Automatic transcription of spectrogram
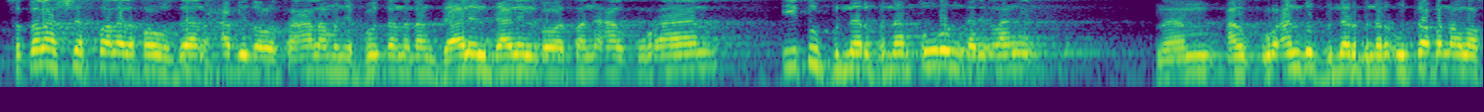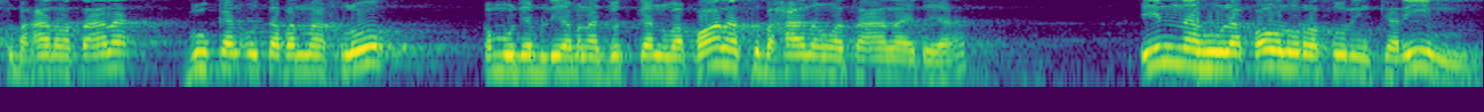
Setelah Syekh Shalal Fauzan Habibullah taala menyebutkan tentang dalil-dalil bahwasanya Al-Qur'an itu benar-benar turun dari langit. Nah, Al-Qur'an itu benar-benar ucapan Allah Subhanahu wa taala, bukan ucapan makhluk Kemudian beliau melanjutkan wa qala subhanahu wa ta'ala itu ya. Innahu laqaulu rasulin karim.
